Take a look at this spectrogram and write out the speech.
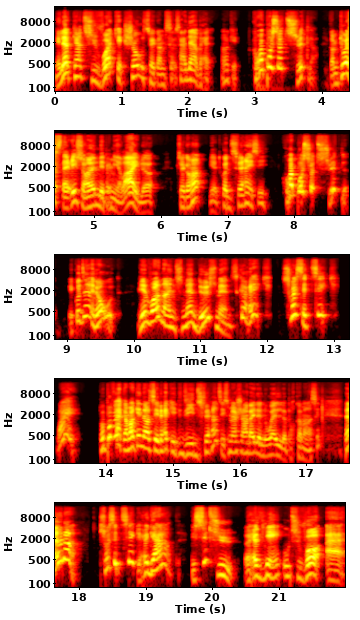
Mais là, quand tu vois quelque chose, tu fais comme ça, ça a l'air vrai. OK. Crois pas ça tout de suite, là. Comme toi, si t'arrives sur un de mes premiers lives, là, tu fais comment? Ah, il y a de quoi de différent ici. Crois pas ça tout de suite, là. Écoute-en un autre. Viens voir dans une semaine, deux semaines. C'est correct. Sois sceptique. Ouais. Faut pas faire comme, OK, non, c'est vrai qu'il est différent. C'est un chandail de Noël, là, pour commencer. Non, non, non. Sois sceptique. Regarde. Et si tu reviens ou tu vas à.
